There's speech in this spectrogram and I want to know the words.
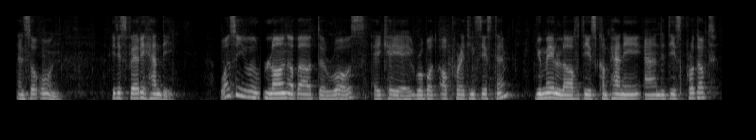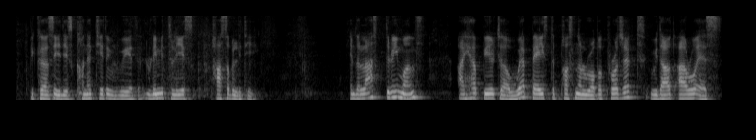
and so on. It is very handy. Once you learn about the ROS, aka Robot Operating System, you may love this company and this product because it is connected with limitless possibility. In the last three months, I have built a web-based personal robot project without ROS.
